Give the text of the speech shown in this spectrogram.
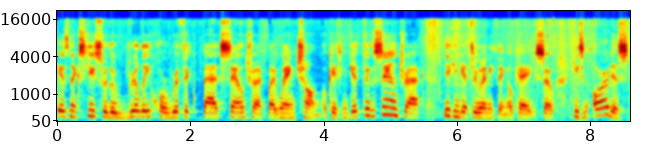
is an excuse for the really horrific bad soundtrack by Wang Chung. Okay, if you can get through the soundtrack, you can get through anything. Okay, so he's an artist,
